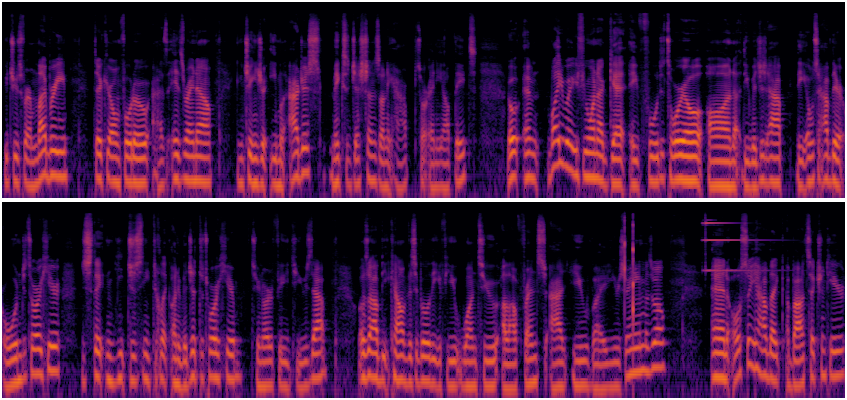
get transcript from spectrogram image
You choose from library, take your own photo as is right now. You can change your email address, make suggestions on the apps or any updates. And by the way, if you want to get a full tutorial on the widget app, they also have their own tutorial here. Just just need to click on the widget tutorial here to in order for you to use that. Also have the account visibility if you want to allow friends to add you via username as well. And also you have like about section here.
